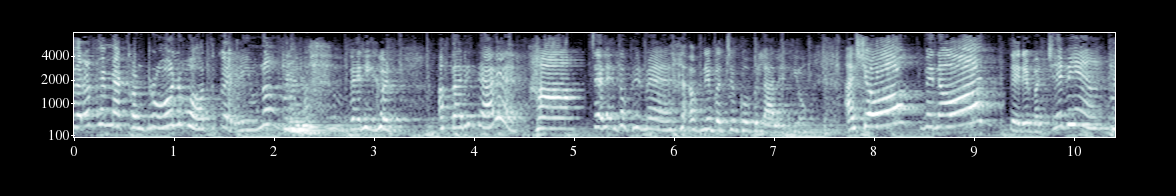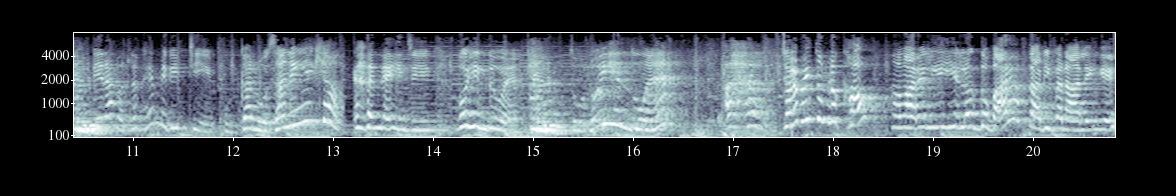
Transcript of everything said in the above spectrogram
जरफ है मैं कंट्रोल बहुत कर रही हूँ ना। वेरी गुड अफ्तारी तैयार है? हाँ। चले तो फिर मैं अपने बच्चों को बुला लेती हूँ। अशोक विनोद तेरे बच्चे भी हैं। मेरा मतलब है मेरी टीम उनका रोजा नहीं है क्या? नहीं जी वो हिंदू हैं। दोनों ही हिंदू हैं? चलो भाई तुम लोग खाओ। हमारे लिए ये लोग दोबारा अफ्तारी बना लेंगे।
